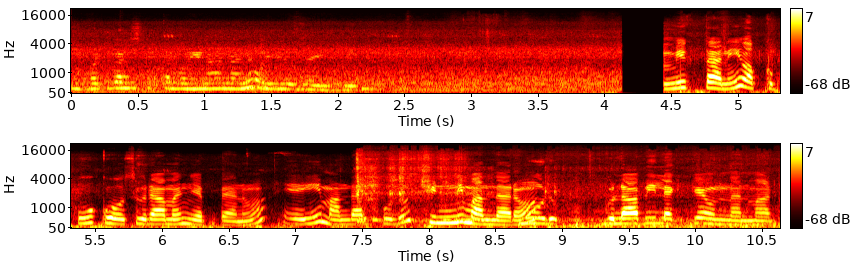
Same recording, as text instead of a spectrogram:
ఈ బొట్టు స్టిక్కర్ పోయినా కానీ యూజ్ అయ్యింది సంయుక్తని ఒక్క పువ్వు కోసురామని చెప్పాను. ఏ మందార పూలు చిన్ని మందారం. గులాబీ లెక్కే ఉందన్నమాట.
